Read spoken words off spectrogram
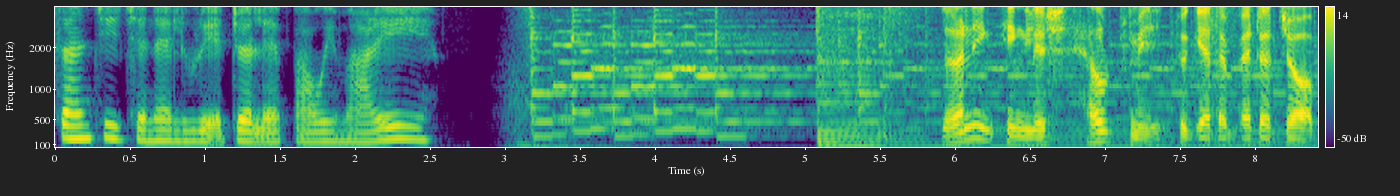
စမ်းကြည့်ချင်တဲ့လူတွေအတွက်လည်းပါဝင်ပါတယ်။ Learning English helped me to get a better job.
